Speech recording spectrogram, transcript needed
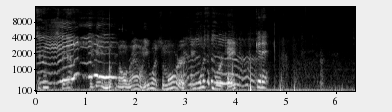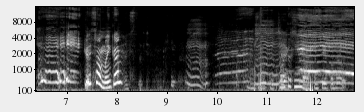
Chicken, spit up. Again, looking all around. He wants some more. He wants some more cake. Get it. Get some, Lincoln. That's the Wipe his hand off and see if he'll do it.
